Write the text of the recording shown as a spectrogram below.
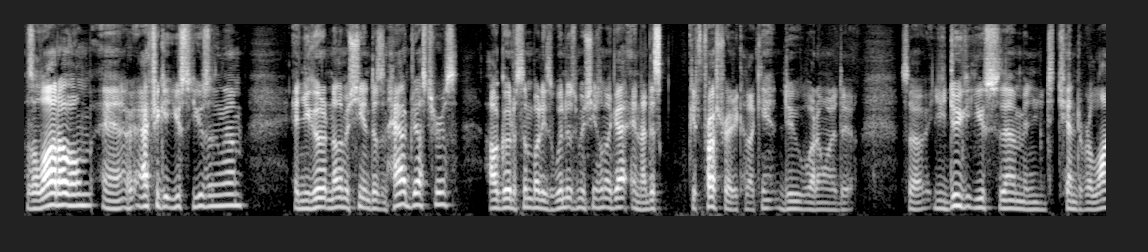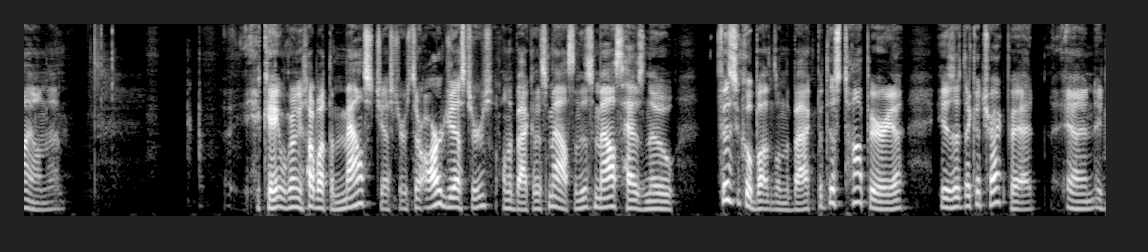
There's a lot of them, and I actually get used to using them. And you go to another machine that doesn't have gestures, I'll go to somebody's Windows machine, something like that, and I just get frustrated because I can't do what I want to do. So you do get used to them, and you tend to rely on them. Okay, we're going to talk about the mouse gestures. There are gestures on the back of this mouse, and this mouse has no physical buttons on the back, but this top area is like a trackpad, and it,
